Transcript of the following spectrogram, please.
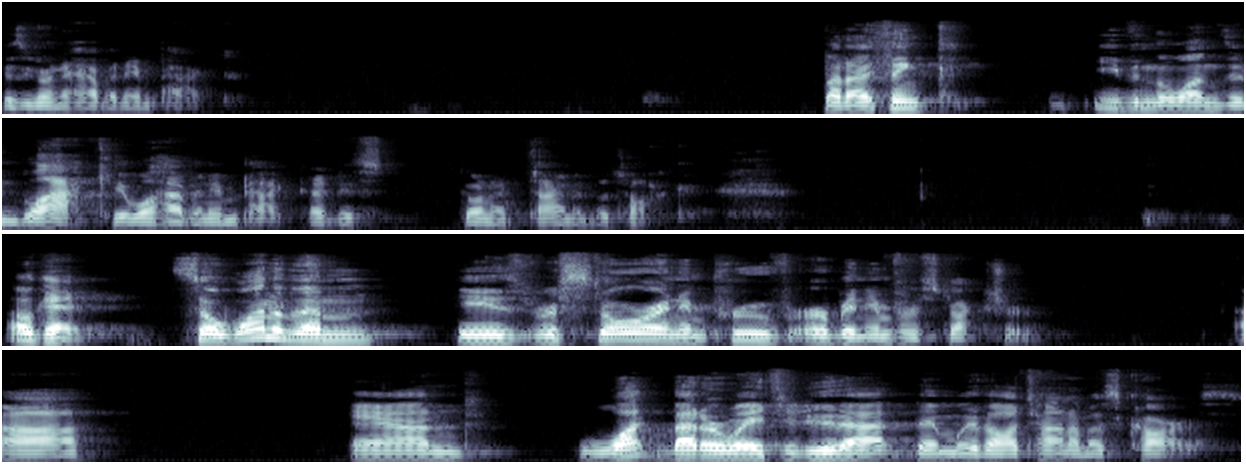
is going to have an impact. But I think even the ones in black, it will have an impact. I just don't have time in the talk. Okay, so one of them is restore and improve urban infrastructure. Uh, and what better way to do that than with autonomous cars?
